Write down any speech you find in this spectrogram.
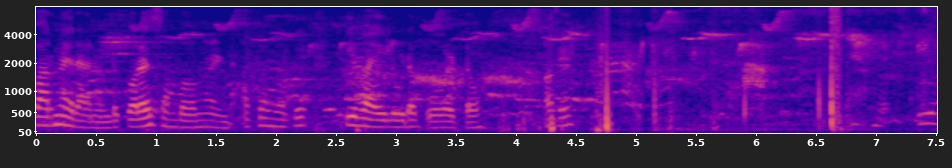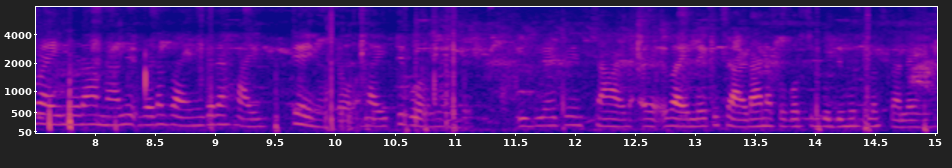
പറഞ്ഞു തരാനുണ്ട് കുറേ സംഭവങ്ങളുണ്ട്. അപ്പോൾ നമുക്ക് ഈ വഴിയിലൂടെ പോകട്ടോ ഓക്കെ? ഈ വയലിലൂടെ പറഞ്ഞാൽ ഇവിടെ ഭയങ്കര ഹൈറ്റ് ആയിരുന്നു കേട്ടോ ഹൈറ്റ് കുറഞ്ഞുണ്ട്. ഇതിലേക്ക് ചാട വയലിലേക്ക് ചാടാനൊക്കെ കുറച്ച് ബുദ്ധിമുട്ടുള്ള സ്ഥലമായിരുന്നു.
